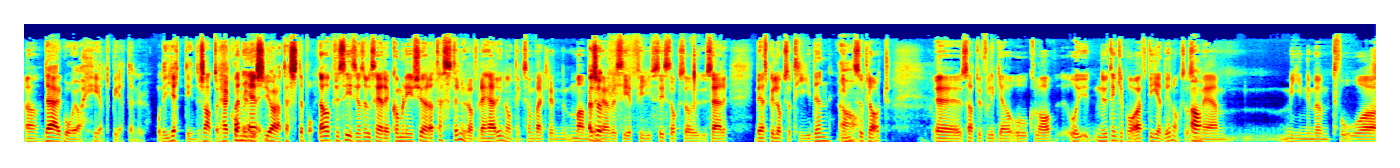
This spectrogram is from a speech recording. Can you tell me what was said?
Ja. Där går jag helt beten nu. Och det är jätteintressant. Och det här kommer Men vi är- göra tester på. Ja, precis. Jag skulle säga det. Kommer ni köra tester nu då? För det här är ju någonting som verkligen man Alltså- behöver se fysiskt också. Så här, det spelar också tiden in Ja. såklart. Eh, så att du får ligga och kolla av. Och nu tänker jag på AFDD också som Ja. är minimum två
